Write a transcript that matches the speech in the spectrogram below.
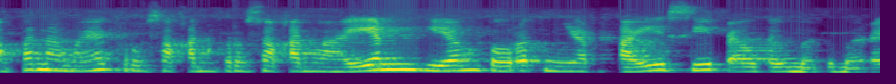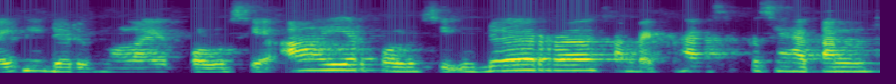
apa namanya kerusakan-kerusakan lain yang turut menyertai si PLTU batu bara ini. Dari mulai polusi air, polusi udara sampai ke kesehatan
